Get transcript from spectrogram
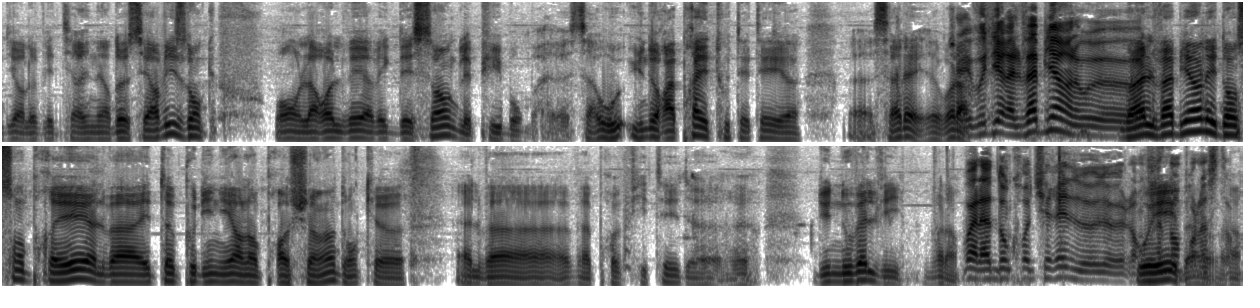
dire, le vétérinaire de service. Donc, Bon, on l'a relevé avec des sangles et puis bon, bah, ça, une heure après, tout était, ça allait. Voilà. Vous dire, elle va bien. Bah, elle va bien, les dents sont prêtes, elle va être poulinière l'an prochain, donc elle va, va profiter de d'une nouvelle vie. Voilà. Voilà, donc retiré de, l'entraînement pour bah, l'instant.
